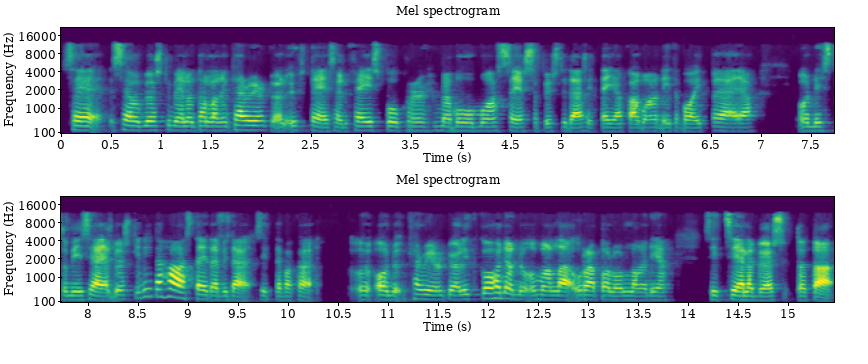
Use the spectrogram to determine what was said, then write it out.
se, se on myöskin, meillä on tällainen Career Girl-yhteisön Facebook-ryhmä muun muassa, jossa pystytään sitten jakamaan niitä voittoja ja onnistumisia ja myöskin niitä haasteita, mitä sitten vaikka on Career Girlit kohdannut omalla urapolullaan ja sitten siellä myös tota,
